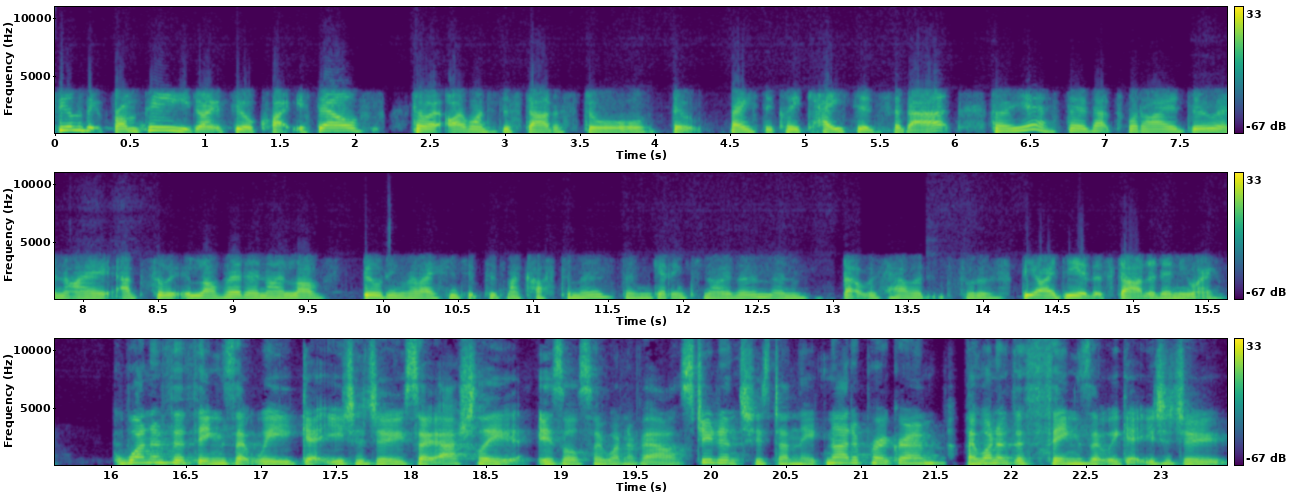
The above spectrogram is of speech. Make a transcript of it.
feel a bit frumpy, you don't feel quite yourself. So I wanted to start a store that basically catered for that. So yeah, so that's what I do and I absolutely love it and I love building relationships with my customers and getting to know them. And that was how it sort of the idea that started anyway. One of the things that we get you to do, so Ashley is also one of our students. She's done the Igniter program. And one of the things that we get you to do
